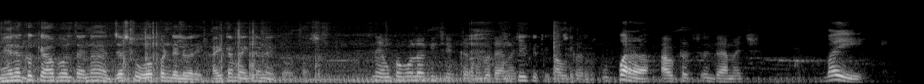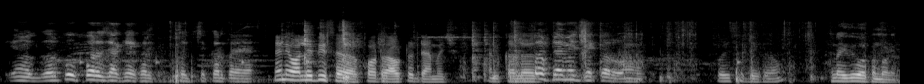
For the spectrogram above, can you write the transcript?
मेरे को क्या बोलता है ना just open delivery item item नहीं होता नहीं हमको बोला कि चेक करने को हाँ, डैमेज ठीक है ठीक है ऊपर। आउटर डैमेज भाई घर को ऊपर जाके कर, चेक चेक करता है नहीं नहीं only this for outer damage and colour tough damage check करो हाँ वही से देख रहा हूँ ಅಲ್ಲ ಇದು ಓಪನ್ ಮಾಡೋಣ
